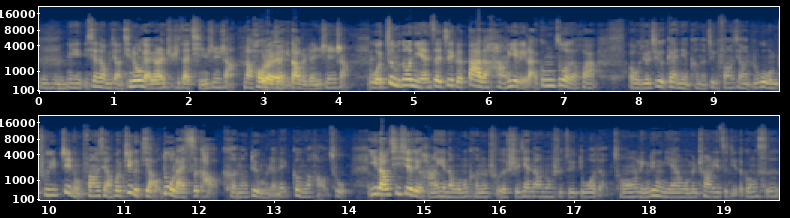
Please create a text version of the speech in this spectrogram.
嗯哼。你现在我们讲禽流感原来只是在禽身上，那后来转移到了人身上。我这么多年在这个大的行业里来工作的话。呃，我觉得这个概念可能这个方向，如果我们出于这种方向或这个角度来思考，可能对我们人类更有好处。医疗器械这个行业呢，我们可能处的时间当中是最多的。从零六年我们创立自己的公司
